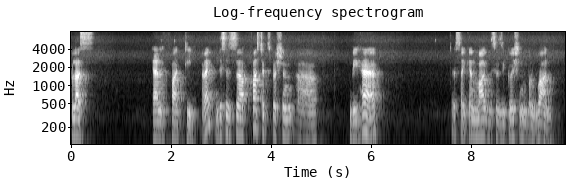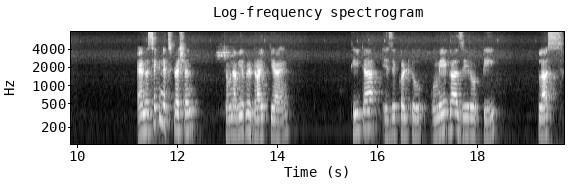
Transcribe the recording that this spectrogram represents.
plus right this is uh, first expression uh, we have yes I can mark this as equation number one and the second expression जो हमने अभी अभी ड्राइव किया है theta is equal to omega 0 t plus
